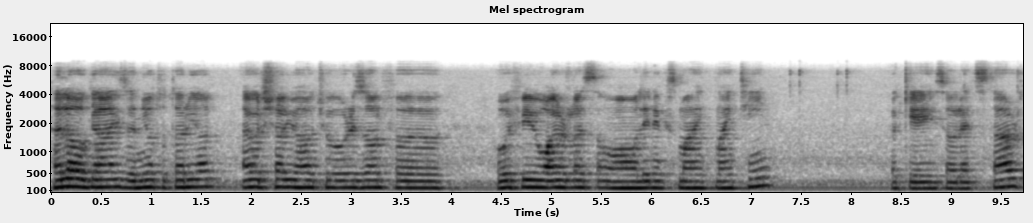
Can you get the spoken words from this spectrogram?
Hello guys, a new tutorial. I will show you how to resolve uh, Wi-Fi wireless on Linux Mint 19. Okay, so let's start.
